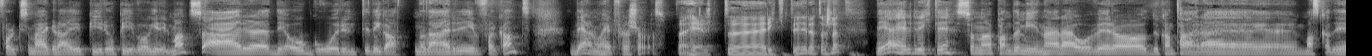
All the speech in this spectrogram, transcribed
folk som er glad i pyro, pive og grillmat, så er det å gå rundt i de gatene der i forkant, det er noe helt for deg sjøl. Altså. Det er helt riktig, rett og slett? Det er helt riktig. Så når pandemien her er over, og du kan ta av deg maska di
